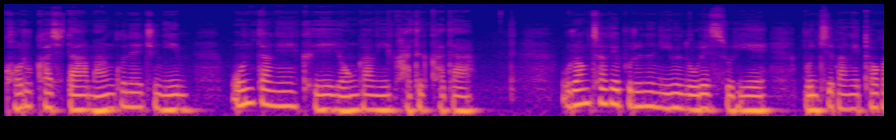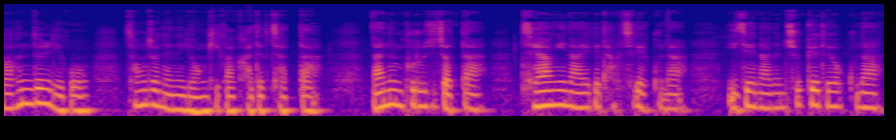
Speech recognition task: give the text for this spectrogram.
거룩하시다, 만군의 주님, 온 땅에 그의 영광이 가득하다. 우렁차게 부르는 이 노랫소리에 문지방의 터가 흔들리고 성전에는 연기가 가득 찼다. 나는 부르짖었다. 재앙이 나에게 닥치겠구나. 이제 나는 죽게 되었구나.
